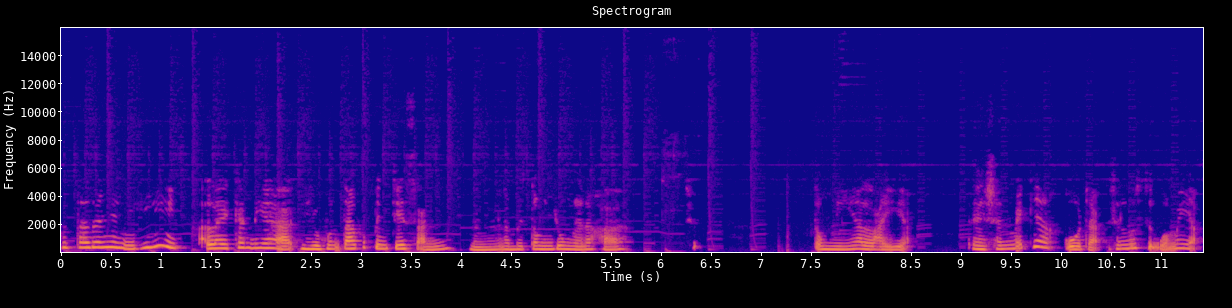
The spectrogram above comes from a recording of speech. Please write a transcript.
คุณตาเป็นอย่างนี้ อะไรกันเนี่ย อยู่คุณตาก็เป็นเจสันอืมเราไม่ต้องยุ่งเลยนะคะ ตรงนี้อะไรอะ่ะ แต่ฉันไม่อยากกดอะ่ะ ฉันรู้สึกว่าไม่อยาก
